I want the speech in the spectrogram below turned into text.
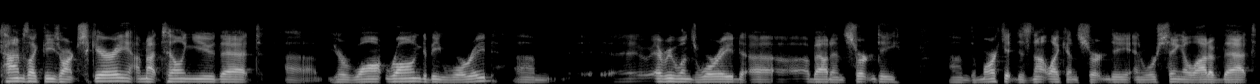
times like these aren't scary. I'm not telling you that uh, you're wrong to be worried. Um, everyone's worried uh, about uncertainty. Um, the market does not like uncertainty, and we're seeing a lot of that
